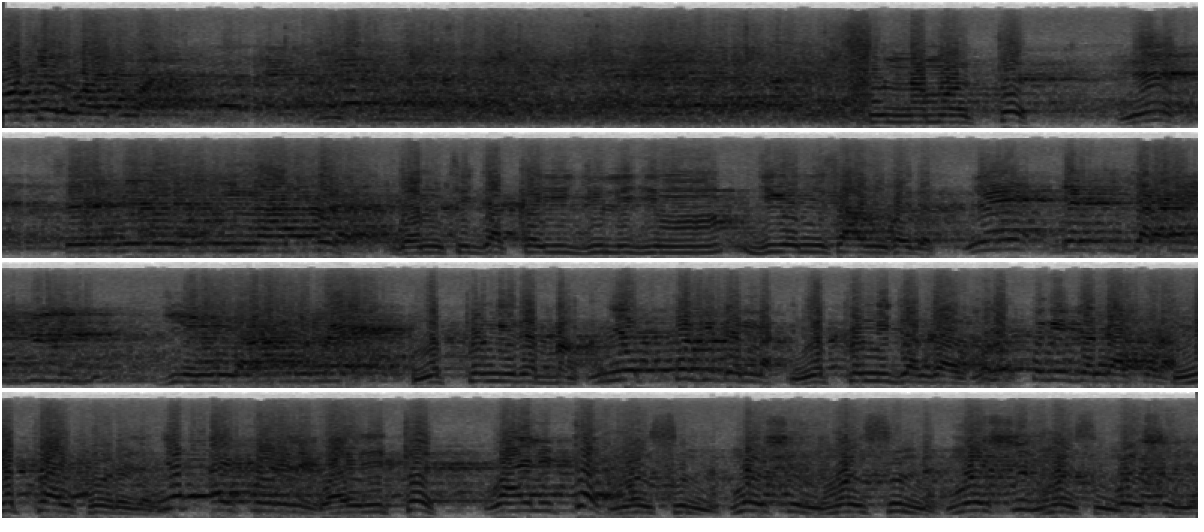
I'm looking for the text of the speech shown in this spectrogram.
wooteel waaye du waay. Sunna moo të ne sëriñ bi ne sunna të dem ci jàkka yu julli ji jigéen ñi sax ñu koy def. Ne dem ci jàkk yu julli ji jigéen ñi ñu koy ñëpp a ngi dem banque ñëpp a ngi dem nag ñëpp a ngi jàngal ko ñëpp a ngi jàngal Quran ñëpp ay fóore lañ ñëpp ay fóore lañu. Waaye li të waaye li të mooy sunna. Mooy sunna. Mooy sunna. Mooy sunna. Mooy sunna. Mooy sunna.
